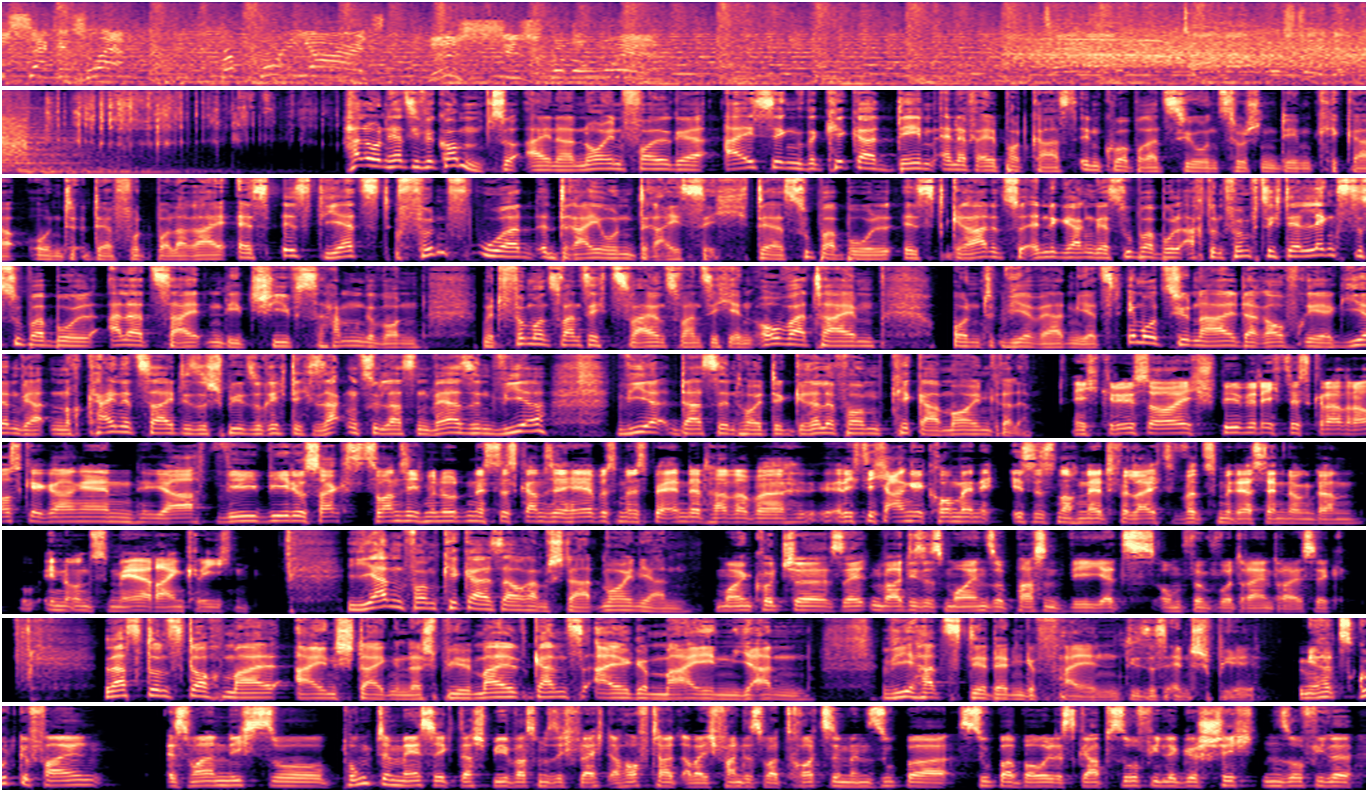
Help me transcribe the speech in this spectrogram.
Three seconds left from 40 yards. This is for the win. Timeout. Timeout was taken. Hallo und herzlich willkommen zu einer neuen Folge Icing the Kicker, dem NFL-Podcast in Kooperation zwischen dem Kicker und der Footballerei. Es ist jetzt 5.33 Uhr. Der Super Bowl ist gerade zu Ende gegangen. Der Super Bowl 58, der längste Super Bowl aller Zeiten. Die Chiefs haben gewonnen mit 25-22 in Overtime. Und wir werden jetzt emotional darauf reagieren. Wir hatten noch keine Zeit, dieses Spiel so richtig sacken zu lassen. Wer sind wir? Wir, das sind heute Grille vom Kicker. Moin Grille. Ich grüße euch. Spielbericht ist gerade rausgegangen. Ja, wie, wie du sagst, 20 Minuten ist das Ganze her, bis man es beendet hat, aber richtig angekommen ist es noch nicht. Vielleicht wird es mit der Sendung dann in uns mehr reinkriechen. Jan vom Kicker ist auch am Start. Moin Jan. Moin Kutsche. Selten war dieses Moin so passend wie jetzt um 5.33 Uhr. Lasst uns doch mal einsteigen in das Spiel. Mal ganz allgemein, Jan. Wie hat's dir denn gefallen, dieses Endspiel? Mir hat's gut gefallen. Es war nicht so punktemäßig das Spiel, was man sich vielleicht erhofft hat, aber ich fand, es war trotzdem ein super Super Bowl. Es gab so viele Geschichten, so viele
